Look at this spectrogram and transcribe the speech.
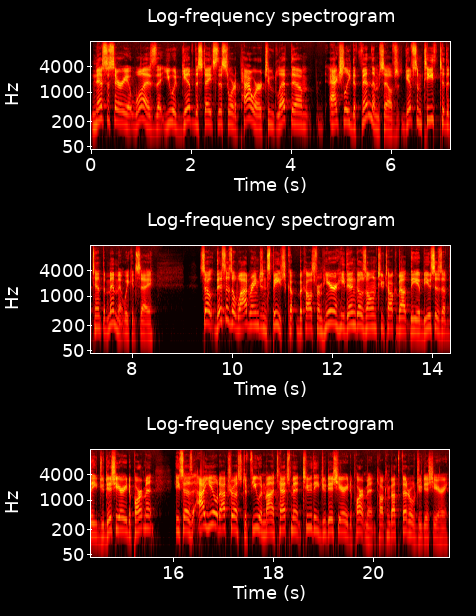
necessary it was that you would give the states this sort of power to let them actually defend themselves, give some teeth to the 10th Amendment, we could say. So, this is a wide ranging speech because from here he then goes on to talk about the abuses of the Judiciary Department. He says, I yield, I trust to few in my attachment to the Judiciary Department, talking about the federal judiciary.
